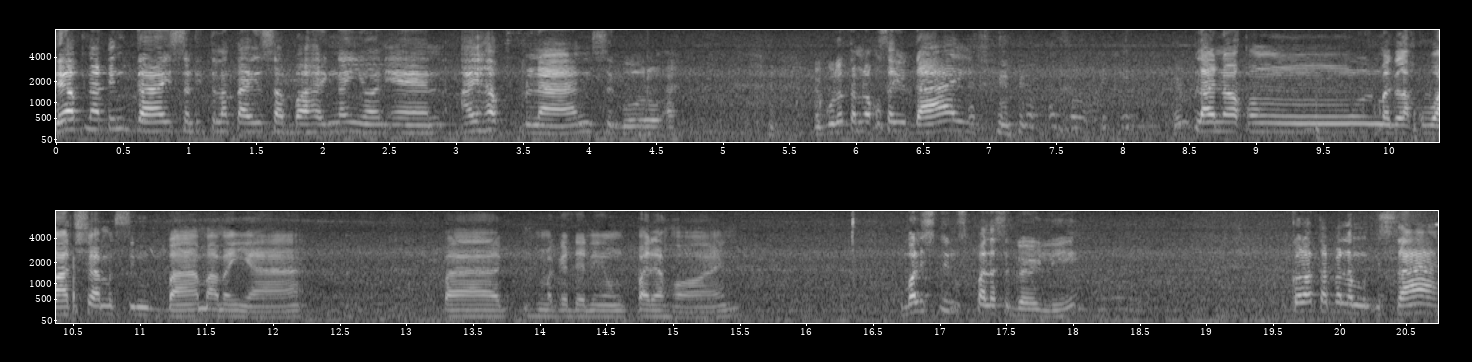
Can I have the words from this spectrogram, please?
day off natin guys. Nandito lang tayo sa bahay ngayon and I have plan siguro ah, nagulat naman ako sa iyo Day may plano akong maglakwatsa magsimba mamaya pag maganda na yung panahon. Umalis din pala sa girly. Lang pala mag-isa.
